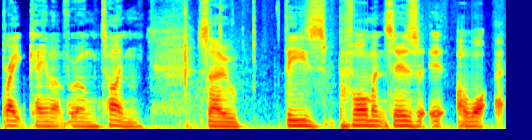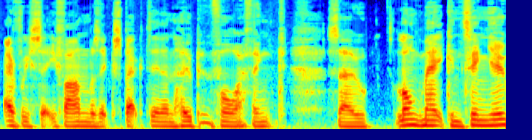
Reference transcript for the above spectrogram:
break came at the wrong time. So these performances are what every City fan was expecting and hoping for. I think so. Long may it continue,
